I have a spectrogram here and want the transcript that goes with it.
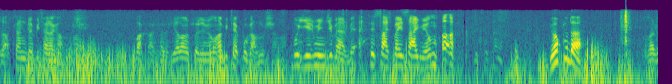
Zaten de bir tane kalmış. Bak arkadaş yalan söylemiyorum. Ha bir tek bu kalmış. Bu 20. mermi. Saçmayı saymıyorum. Yok mu da? Hadi.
